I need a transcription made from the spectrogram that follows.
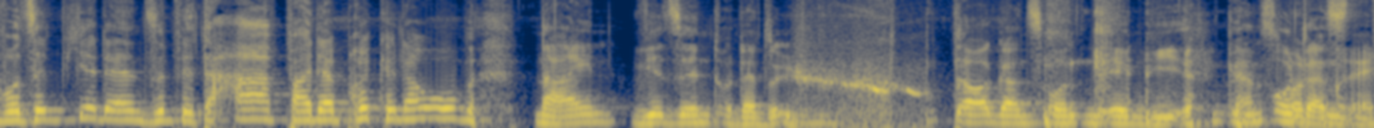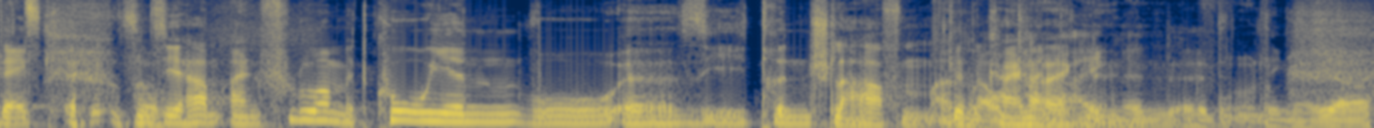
wo sind wir denn? Sind wir da bei der Brücke da oben? Nein, wir sind und dann so da ganz unten irgendwie Ganz unter das. Deck. So. Und sie haben einen Flur mit Kojen, wo äh, sie drin schlafen. Also genau, keine, keine, eigenen. eigenen äh, Dinge, ja.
